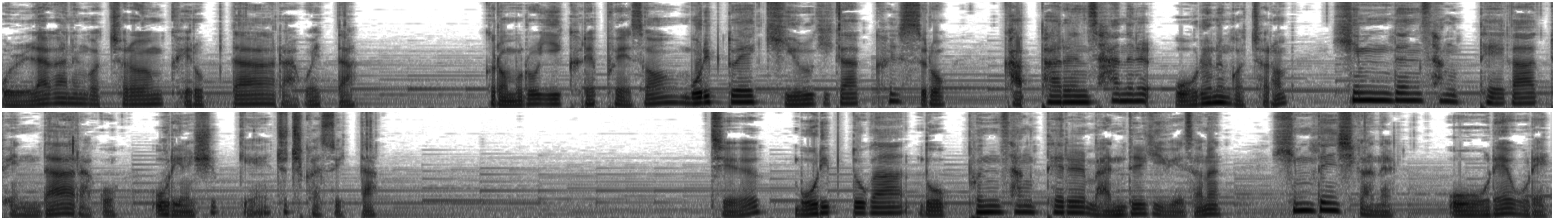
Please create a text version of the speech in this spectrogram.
올라가는 것처럼 괴롭다 라고 했다. 그러므로 이 그래프에서 몰입도의 기울기가 클수록 가파른 산을 오르는 것처럼 힘든 상태가 된다 라고 우리는 쉽게 추측할 수 있다. 즉, 몰입도가 높은 상태를 만들기 위해서는 힘든 시간을 오래오래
